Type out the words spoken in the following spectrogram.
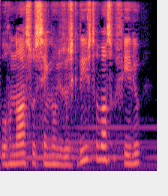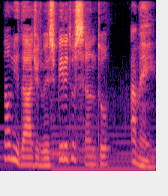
Por nosso Senhor Jesus Cristo, vosso Filho, na unidade do Espírito Santo. Amém.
